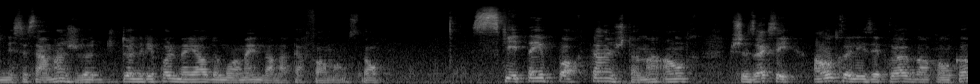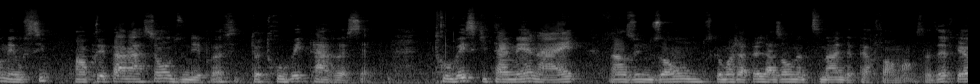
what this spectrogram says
nécessairement je ne donnerai pas le meilleur de moi-même dans ma performance. Donc ce qui est important justement entre puis je te dirais que c'est entre les épreuves dans ton cas, mais aussi en préparation d'une épreuve, c'est de trouver ta recette. Trouver ce qui t'amène à être dans une zone, ce que moi j'appelle la zone optimale de performance. C'est-à-dire que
